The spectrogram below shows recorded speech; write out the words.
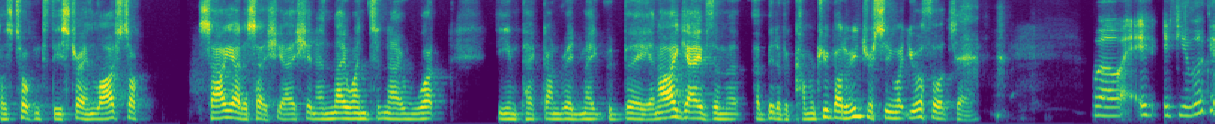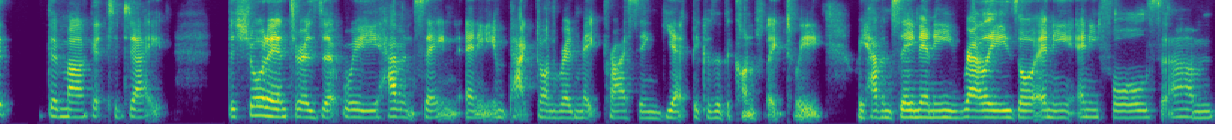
I was talking to the Australian Livestock Saleyard Association, and they wanted to know what the impact on red meat would be. And I gave them a, a bit of a commentary, but I'm interested in what your thoughts are. Well, if, if you look at the market to date, the short answer is that we haven't seen any impact on red meat pricing yet because of the conflict. We we haven't seen any rallies or any any falls. Um,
